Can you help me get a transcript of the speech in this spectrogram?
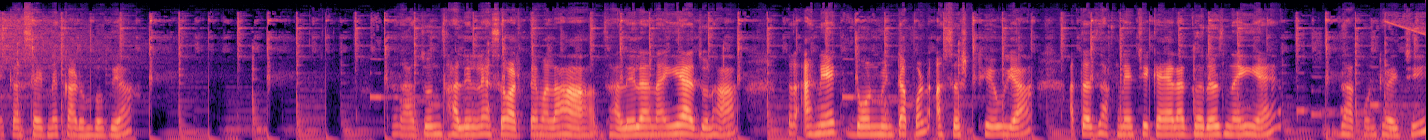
एका साईडनं काढून बघूया. तर अजून झालेलं नाही असं वाटतंय मला. हां झालेला नाही आहे अजून हा. तर आणि एक दोन मिनटं आपण असंच ठेवूया. आता झाकण्याची काय याला गरज नाही आहे झाकून ठेवायची.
